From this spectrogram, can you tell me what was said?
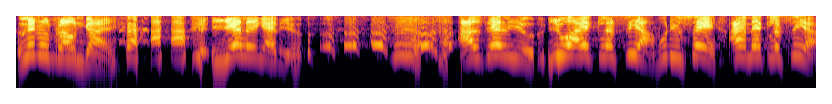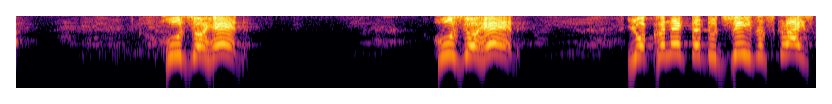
Little brown guy yelling at you. I'll tell you, you are ecclesia. Would you say, I am ecclesia? Who's your head? Who's your head? You're connected to Jesus Christ,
